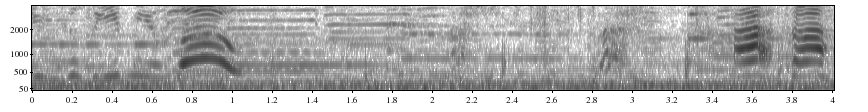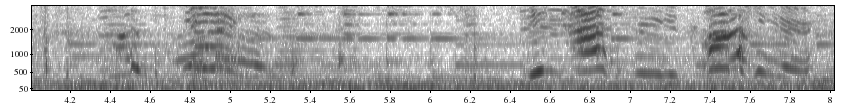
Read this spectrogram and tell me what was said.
You to leave me alone. How dare you? Didn't ask for you to come here.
